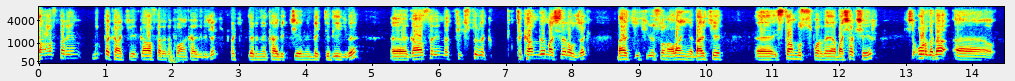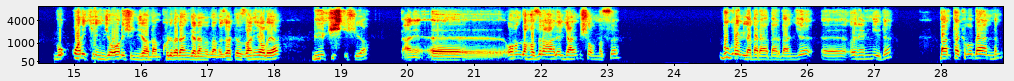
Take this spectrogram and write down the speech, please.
Galatasaray'ın mutlaka ki Galatasaray'da puan kaybedecek. Rakiplerinin kaybedeceğini beklediği gibi. Ee, Galatasaray'ın da fikstürle tıkandığı maçlar olacak. Belki iki gün sonra Alanya, belki e, İstanbulspor veya Başakşehir. İşte orada da e, bu 12. 13. adam, kulübeden gelen adam özellikle Zaniolo'ya büyük iş düşüyor. Yani e, onun da hazır hale gelmiş olması bu golle beraber bence e, önemliydi. Ben takımı beğendim.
